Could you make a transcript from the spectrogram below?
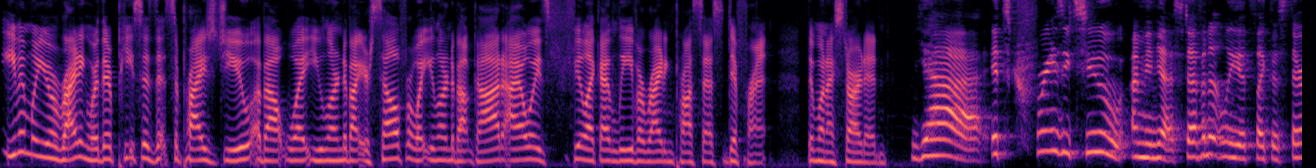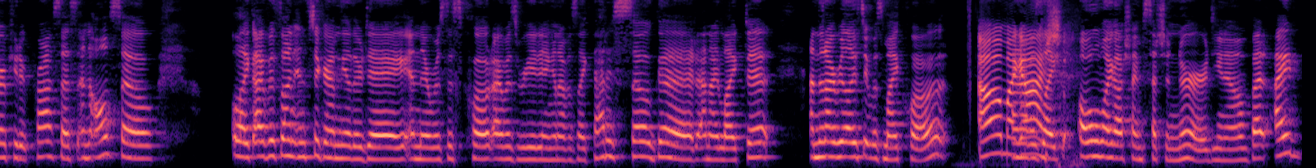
Even when you were writing, were there pieces that surprised you about what you learned about yourself or what you learned about God? I always feel like I leave a writing process different than when I started. Yeah, it's crazy too. I mean, yes, definitely it's like this therapeutic process. And also, like I was on Instagram the other day and there was this quote I was reading and I was like, that is so good. And I liked it. And then I realized it was my quote. Oh my and gosh. I was like, oh my gosh, I'm such a nerd, you know? But I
